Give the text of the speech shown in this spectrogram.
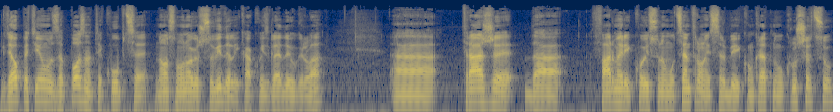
gde opet imamo zapoznate kupce na osnovu onoga što su videli kako izgledaju grla, a, traže da farmeri koji su nam u centralnoj Srbiji, konkretno u Kruševcu,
